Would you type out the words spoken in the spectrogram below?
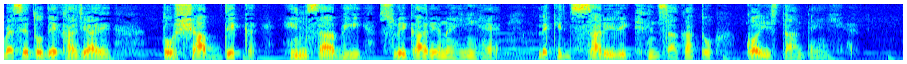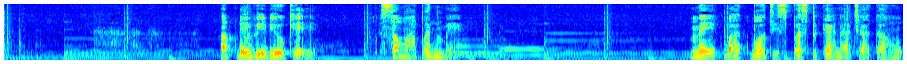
वैसे तो देखा जाए तो शाब्दिक हिंसा भी स्वीकार्य नहीं है, लेकिन शारीरिक हिंसा का तो कोई स्थान नहीं है। अपने वीडियो के समापन में मैं एक बात बहुत स्पष्ट कहना चाहता हूँ।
